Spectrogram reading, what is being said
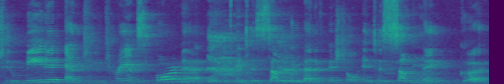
To meet it and to transform it into something beneficial, into something good.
